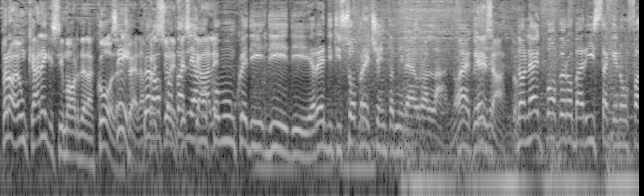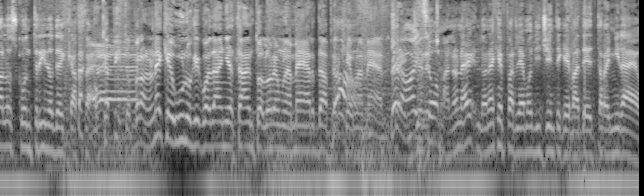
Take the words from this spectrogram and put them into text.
però è un cane che si morde la coda, Sì, cioè la però qua pressione parliamo fiscale comunque di, di- di redditi sopra i 100.000 euro all'anno. Eh? Esatto. Non è il povero barista che non fa lo scontrino del caffè. Ho capito, però non è che uno che guadagna tanto allora è una merda perché è una merda. Cioè, Però in genere- insomma, non è, non è che parliamo di gente che evade 3.000 euro, parliamo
